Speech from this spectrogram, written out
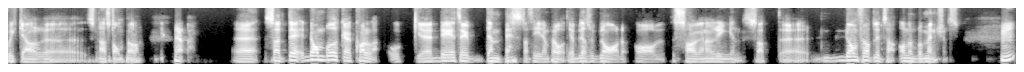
skickar uh, snöstorm på dem. Ja. Eh, så att det, de brukar kolla och eh, det är typ den bästa tiden på året. Jag blir så glad av Sagan om ringen så att eh, de får ett lite så här honorable mentions. Mm.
